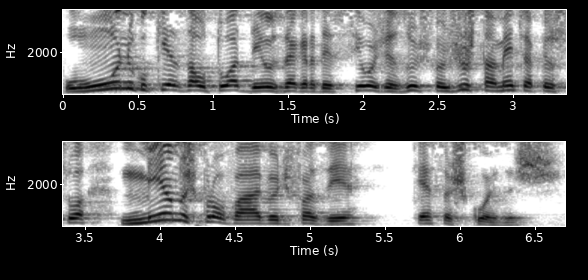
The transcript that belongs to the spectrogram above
O único que exaltou a Deus e agradeceu a Jesus foi justamente a pessoa menos provável de fazer essas coisas.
